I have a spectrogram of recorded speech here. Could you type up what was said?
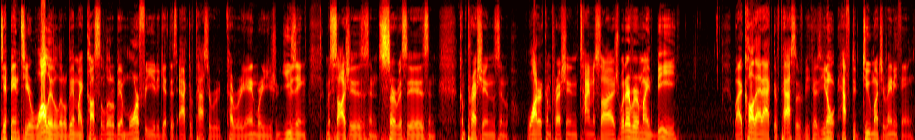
dip into your wallet a little bit. It might cost a little bit more for you to get this active passive recovery in where you're using massages and services and compressions and water compression, Thai massage, whatever it might be. But I call that active passive because you don't have to do much of anything,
